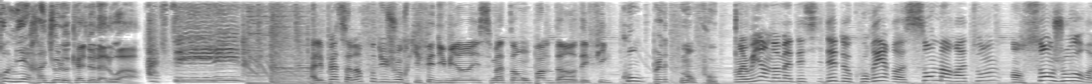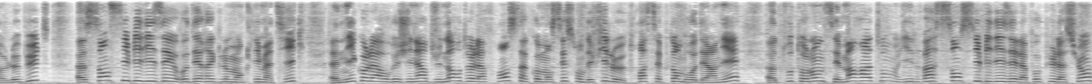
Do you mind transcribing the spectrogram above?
première radio locale de la Loire. Active. Allez, place à l'info du jour qui fait du bien. Et ce matin, on parle d'un défi complètement fou. Oui, un homme a décidé de courir 100 marathons en 100 jours. Le but, euh, sensibiliser au dérèglement climatique. Nicolas, originaire du nord de la France, a commencé son défi le 3 septembre dernier. Euh, Tout au long de ces marathons, il va sensibiliser la population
